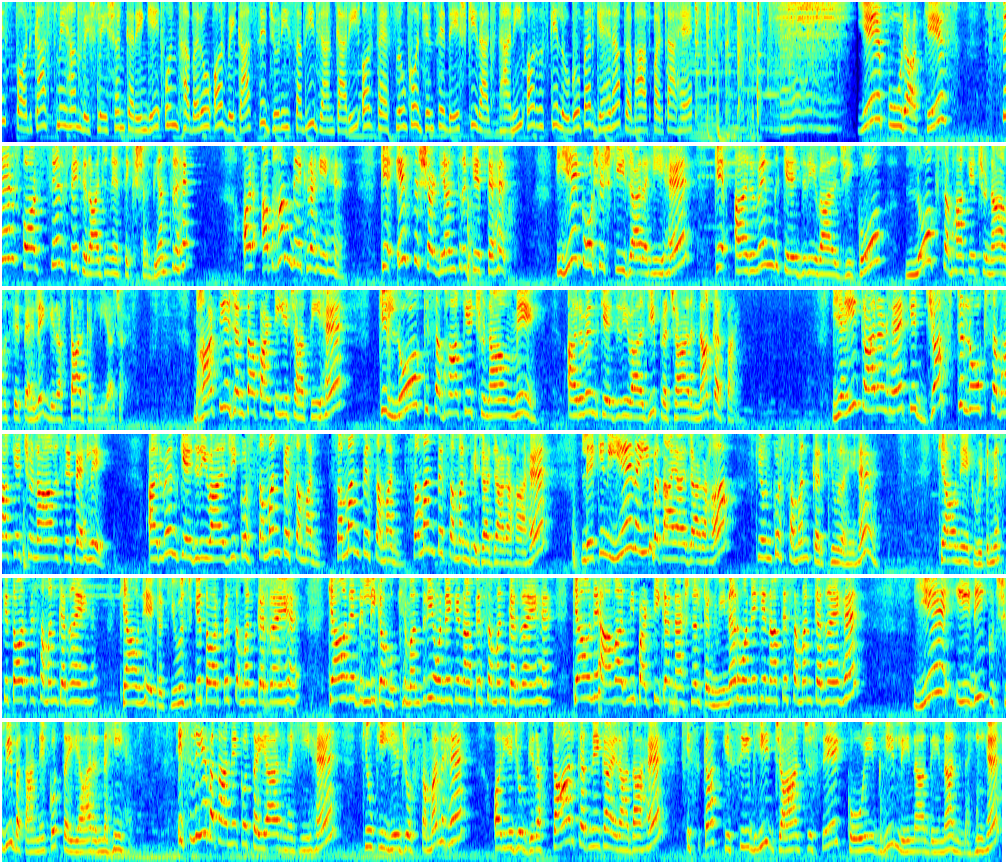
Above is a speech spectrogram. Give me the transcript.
इस पॉडकास्ट में हम विश्लेषण करेंगे उन खबरों और विकास से जुड़ी सभी जानकारी और फैसलों को जिनसे देश की राजधानी और उसके लोगों पर गहरा प्रभाव पड़ता है। ये पूरा केस सिर्फ़ और सिर्फ़ एक राजनीतिक षड्यंत्र है। और अब हम देख रहे हैं कि इस षड्यंत्र के तहत ये कोशिश की जा रही है कि अरविंद केजरीवाल जी को लोकसभा के चुनाव से पहले गिरफ़्तार कर लिया जाए। भारतीय जनता पार्टी ये चाहती है कि लोकसभा के चुनाव में अरविंद केजरीवाल जी प्रचार ना कर पाए। यही कारण है कि जस्ट लोकसभा के चुनाव से पहले अरविंद केजरीवाल जी को समन पे समन समन पे समन समन पे समन भेजा जा रहा है। लेकिन यह नहीं बताया जा रहा कि उनको समन कर क्यों रहे हैं। क्या उन्हें एक विटनेस के तौर पे समन कर रहे हैं? क्या उन्हें एक अक्यूज के तौर पे समन कर रहे हैं? क्या उन्हें दिल्ली का मुख्यमंत्री होने के नाते समन कर रहे हैं? क्या उन्हें आम आदमी पार्टी का नेशनल कन्वीनर होने के नाते समन कर रहे हैं? ये ईडी कुछ भी बताने को तैयार नहीं है। इसलिए बताने को तैयार नहीं है क्योंकि ये जो समन है और ये जो गिरफ़्तार करने का इरादा है इसका किसी भी जाँच से कोई भी लेना देना नहीं है।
